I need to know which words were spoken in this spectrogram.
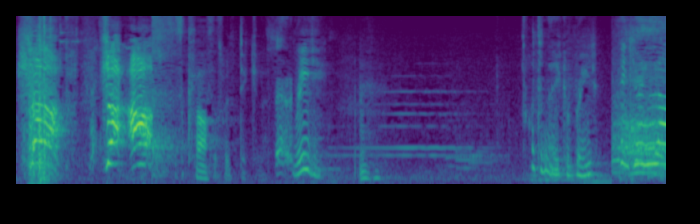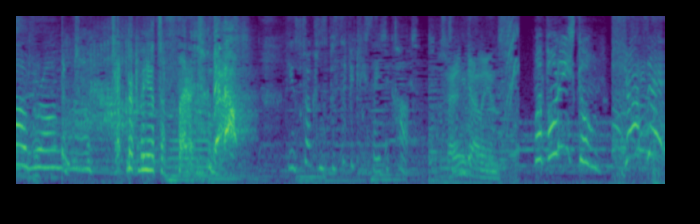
Shut up! Shut up! This class is ridiculous. Reading. Mm-hmm. I didn't know you could read. I think you're in love, Ron. Technically, it's a ferret. Get out! The instructions specifically say to cut. Ten galleons. My body's gone. Shut it!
